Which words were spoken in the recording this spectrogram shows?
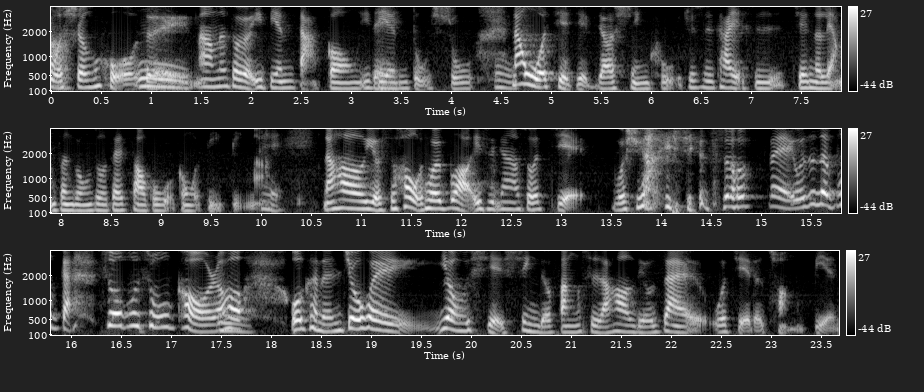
过生活。对，嗯那那时候有一边打工一对边读书。嗯那我姐姐比较辛苦，就是她也是兼了两份工作，在照顾我跟我弟弟嘛。对，然后有时候我都会不好意思跟她说：“姐，我需要一些 车费。”我真的不敢说不出口，然后嗯我可能就会用写信的方式，然后留在我姐的床边。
